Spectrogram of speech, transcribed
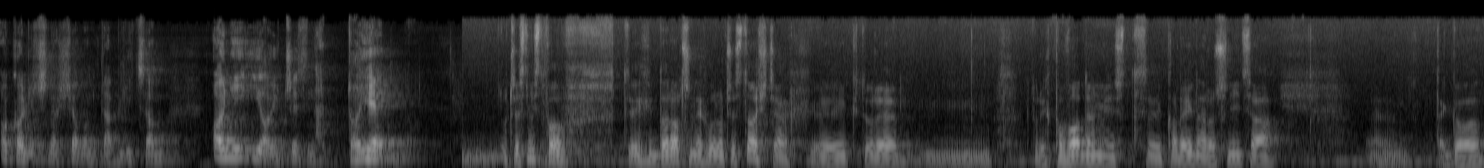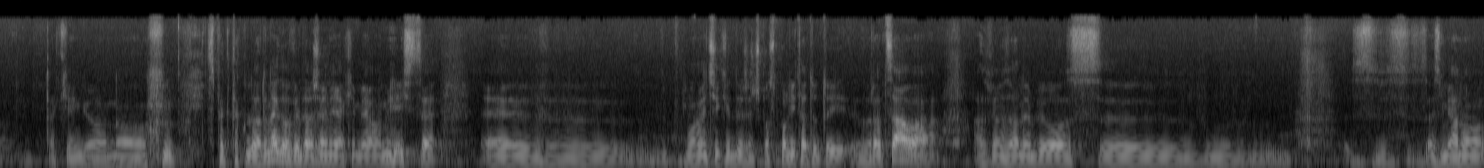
okolicznościową tablicą Oni i Ojczyzna to jedno. Uczestnictwo w tych dorocznych uroczystościach, y, które, których powodem jest kolejna rocznica y, tego takiego no, spektakularnego wydarzenia, jakie miało miejsce w momencie, kiedy Rzeczpospolita tutaj wracała, a związane było z, z, ze zmianą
